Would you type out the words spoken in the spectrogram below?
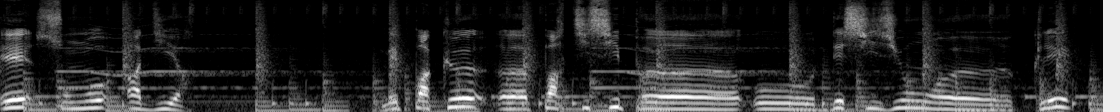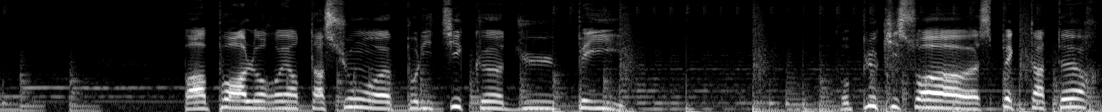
ait son mot à dire mais pas que, participe aux décisions clés par rapport à l'orientation euh, politique euh, du pays. Faut plus qu'il soit euh, spectateur,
